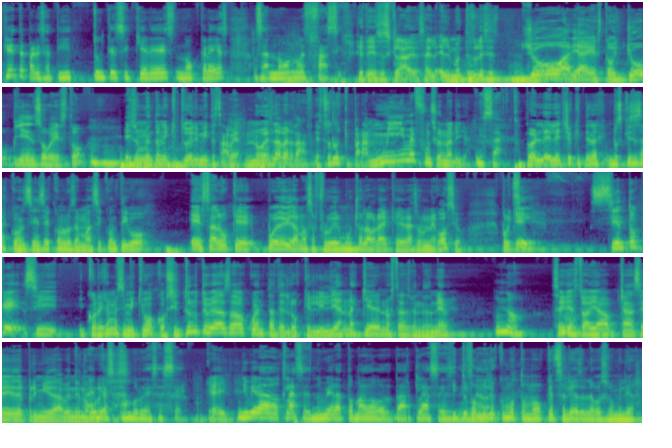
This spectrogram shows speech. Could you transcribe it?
qué te parece a ti, tú que si quieres, no crees, o sea, no, no es fácil. Fíjate, eso es clave. O sea, el, el momento que tú le dices, yo haría esto, yo pienso esto, es un momento en el que tú delimites, a ver, no es la verdad. Esto es lo que para mí me funcionaría. Exacto. Pero el, el hecho de que tienes, busques esa conciencia con los demás y contigo es algo que puede ayudarnos a fluir mucho a la hora de querer hacer un negocio. Porque Sí. Siento que si, y corrígeme si me equivoco, si tú no te hubieras dado cuenta de lo que Liliana quiere, no estás vendiendo nieve. No. Serías todavía chance deprimida vendiendo hamburguesas. hamburguesas, sí. Ok. Ni hubiera dado clases, no hubiera tomado dar clases. ¿Y tu familia nada. cómo tomó que salías del negocio familiar?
